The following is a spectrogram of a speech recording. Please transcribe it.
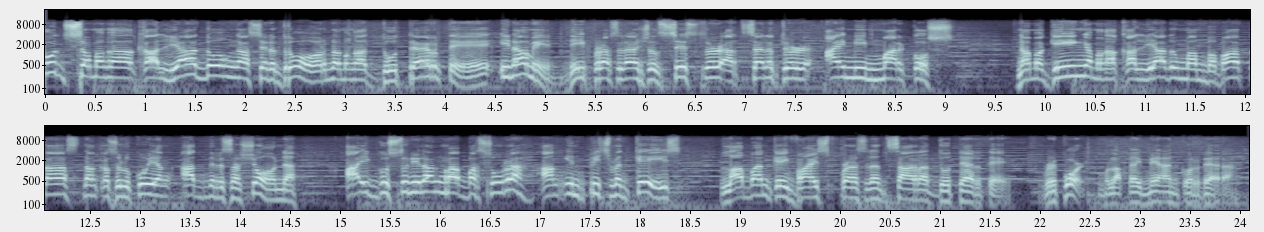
Bukod sa mga kaalyadong ah, senador ng mga Duterte, inamin ni Presidential Sister at Senator Amy Marcos na maging mga kaalyadong mambabatas ng kasulukuyang administrasyon ay gusto nilang mabasura ang impeachment case laban kay Vice President Sara Duterte. Report mula kay Mean Cordera.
